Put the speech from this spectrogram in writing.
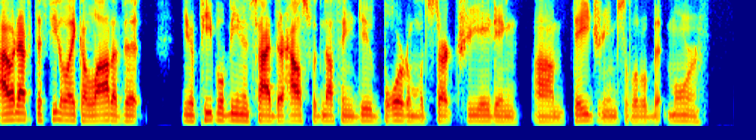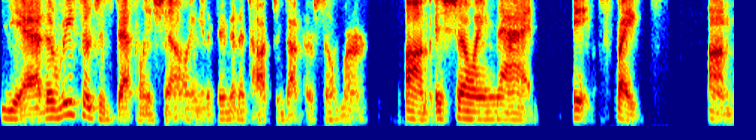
I would have to feel like a lot of it, you know, people being inside their house with nothing to do, boredom would start creating um, daydreams a little bit more. Yeah, the research is definitely showing, and if you're going to talk to Dr. Somer, um, is showing that it spiked um,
